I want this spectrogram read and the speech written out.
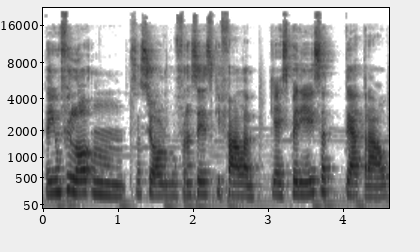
Tem um, filó um sociólogo francês que fala que a experiência teatral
